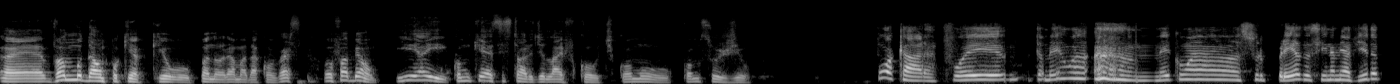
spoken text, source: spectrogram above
É, vamos mudar um pouquinho aqui o panorama da conversa. Ô, Fabião, e aí, como que é essa história de life coach? Como, como surgiu? Pô, cara, foi também uma meio que uma surpresa assim na minha vida.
